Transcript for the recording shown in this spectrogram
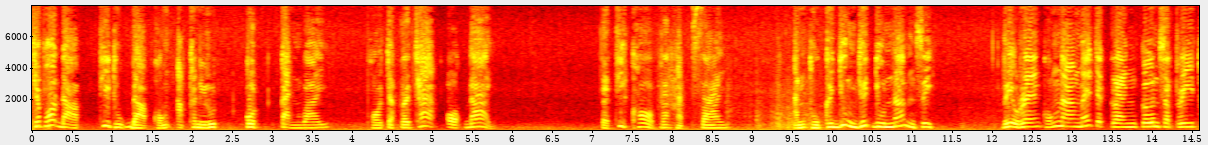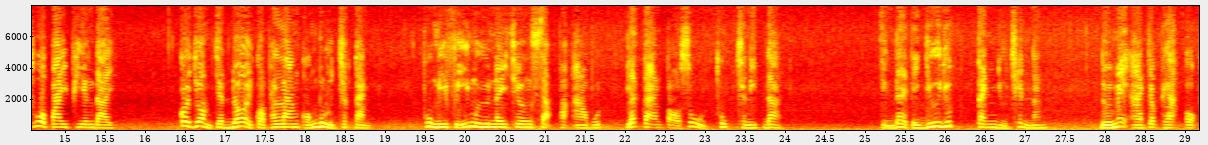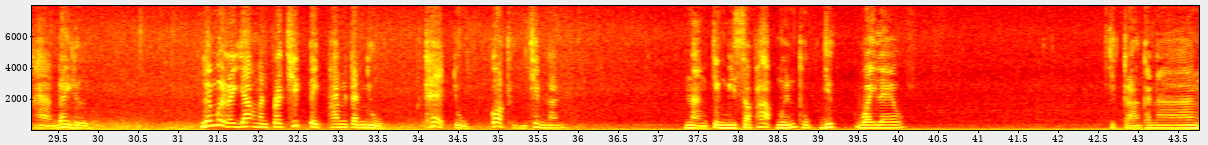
เฉพาะดาบ ที่ถูกดาบของอัคคณิรุธกดกันไว้ พอจะกระชากออกได้ แต่ที่ข้อพระหัตถ์ซ้าย อันถูกขยุ่มยึดอยู่นั่นสิ เรียวแรงของนางแม้จะแกร่งเกินสตรีทั่วไปเพียงใด ก็ย่อมจะด้อยกว่าพลังของบุรุษชกัน ผู้มีฝีมือในเชิงสัพพอาวุธ และการต่อสู้ทุกชนิดได้ จึงได้แต่ยื้อยุดกันอยู่เช่นนั้น โดยไม่อาจจะผละออกห่างได้เลย และเมื่อระยะมันประชิดติดพันกันอยู่ แค่จูบก็ถึงเช่นนั้นนางจึงมีสภาพเหมือนถูกยึดไว้แล้ว จิตรางคนาง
